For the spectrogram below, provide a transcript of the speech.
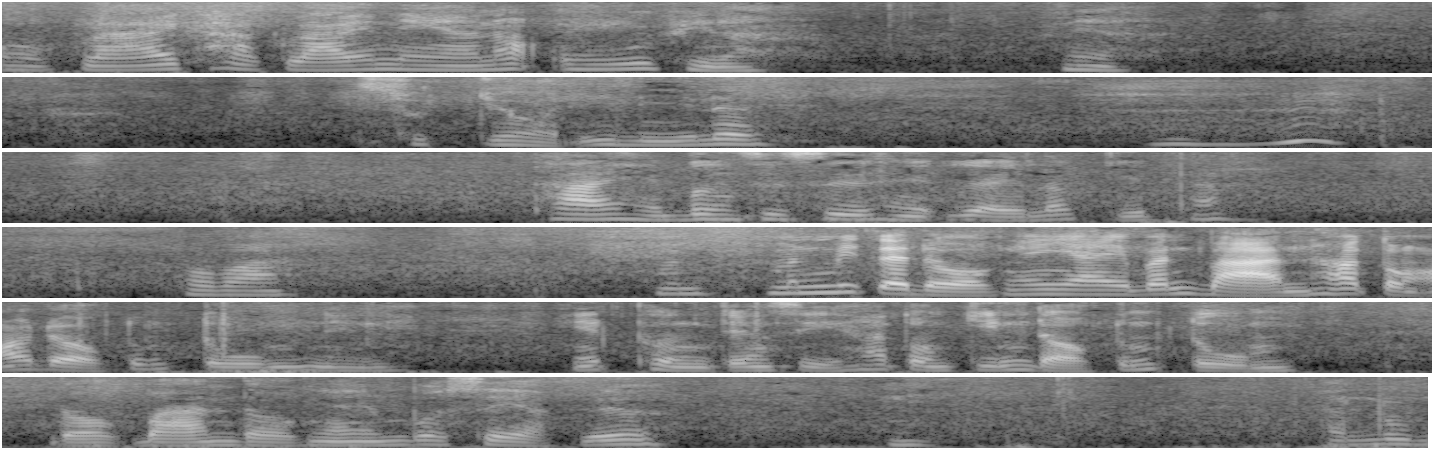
ออกร้ายคักร้ายแหน่เนาะอู้พี่นะเนี่ย สุดยอดอีหลีเลยทายให้เบิ่งซื่อๆให้เอื่อยแล้วเก็บนะเพราะว่า มันมันมีแต่ดอกใหญ่ๆบานๆเฮาต้องเอาดอกตุ้มๆนี่เฮ็ดเผิงจังสีเฮาต้องกินดอกตุ้มๆดอกบานดอกใหญ่มันบ่แซ่บเด้อถ้ารุ่น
